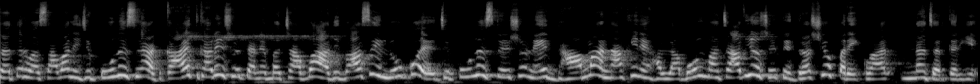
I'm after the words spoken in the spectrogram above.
ચૈતર વસાવાની જે પોલીસે અટકાયત કરી છે તેને બચાવવા આદિવાસી લોકોએ જે પોલીસ સ્ટેશને ધામા નાખીને હલ્લાબોલ મચાવ્યો છે તે દ્રશ્યો પર એકવાર નજર કરીએ.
